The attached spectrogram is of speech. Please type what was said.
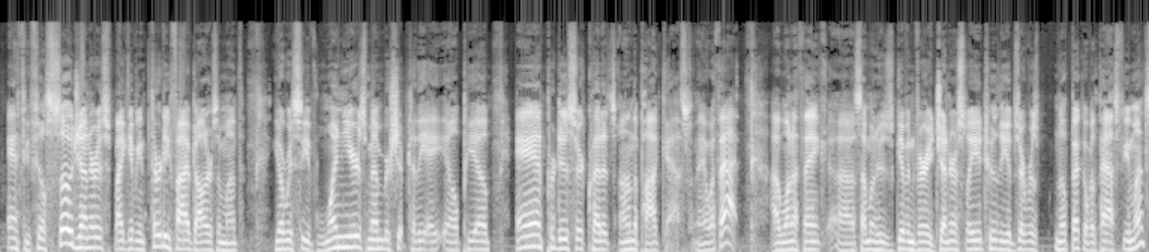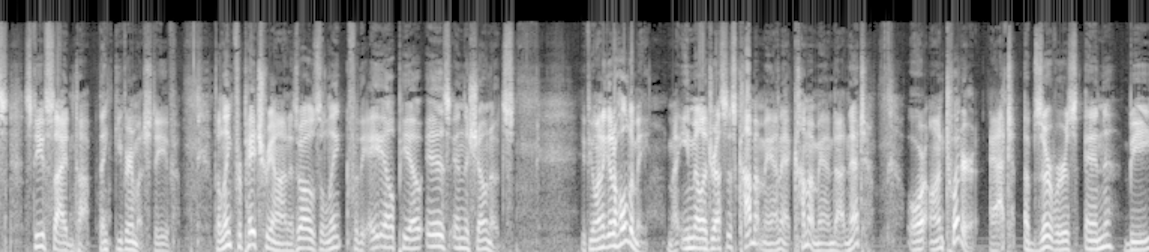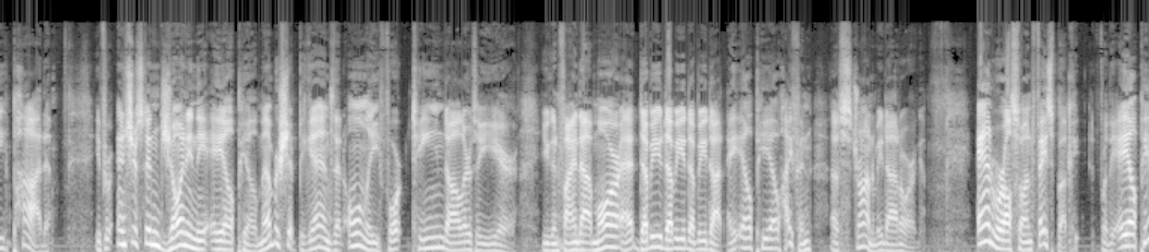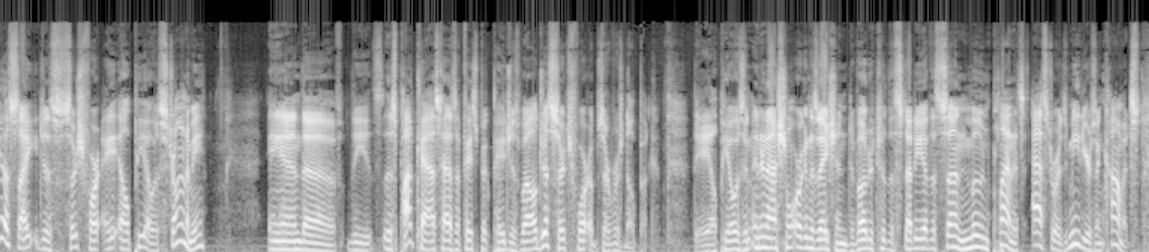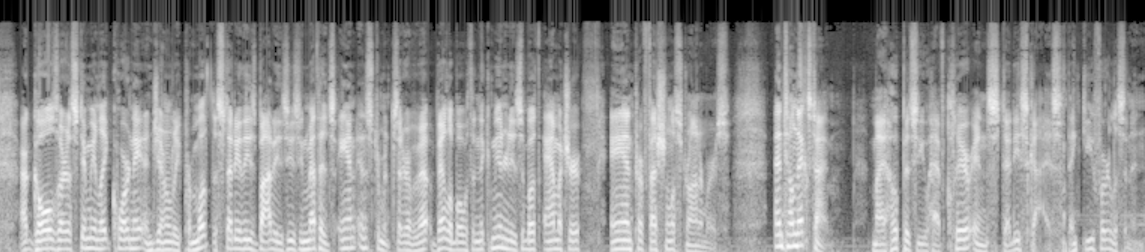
And if you feel so generous by giving $35 a month, you'll receive one year's membership to the ALPO and producer credits on the podcast. And with that, I want to thank uh, someone who's given very generously to the Observer's Notebook over the past few months, Steve Seidentop. Thank you very much, Steve. The link for Patreon, as well as the link for the ALPO, is in the show notes. If you want to get a hold of me, my email address is cometman at cometman.net or on Twitter at observersnbpod. If you're interested in joining the ALPO, membership begins at only $14 a year. You can find out more at www.alpo-astronomy.org. And we're also on Facebook. For the ALPO site, you just search for ALPO Astronomy and uh, the this podcast has a Facebook page as well. Just search for Observer's Notebook. The ALPO is an international organization devoted to the study of the sun, moon, planets, asteroids, meteors, and comets. Our goals are to stimulate, coordinate, and generally promote the study of these bodies using methods and instruments that are available within the communities of both amateur and professional astronomers. Until next time, my hope is you have clear and steady skies. Thank you for listening.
